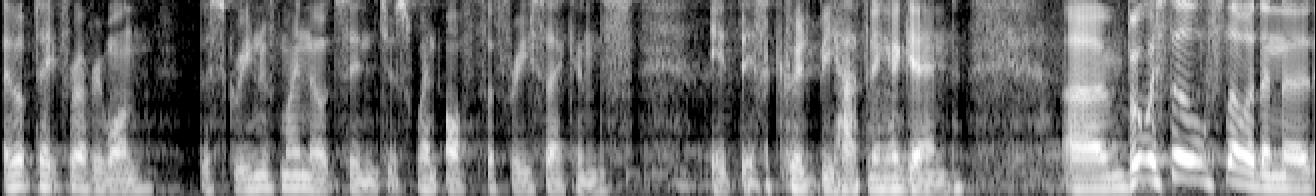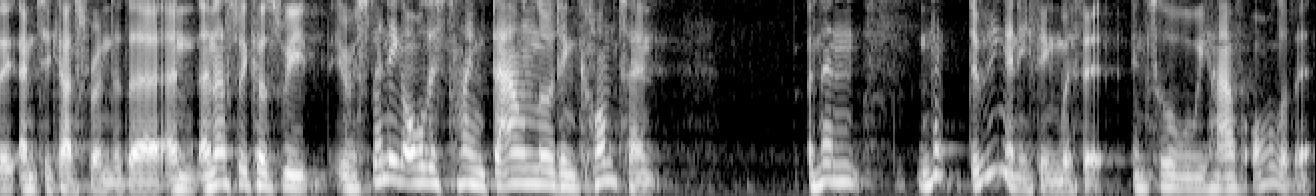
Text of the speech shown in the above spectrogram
an update for everyone, the screen with my notes in just went off for three seconds. It, this could be happening again. Um, but we're still slower than the, the empty cache render there. And, and that's because we, are spending all this time downloading content and then not doing anything with it until we have all of it.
